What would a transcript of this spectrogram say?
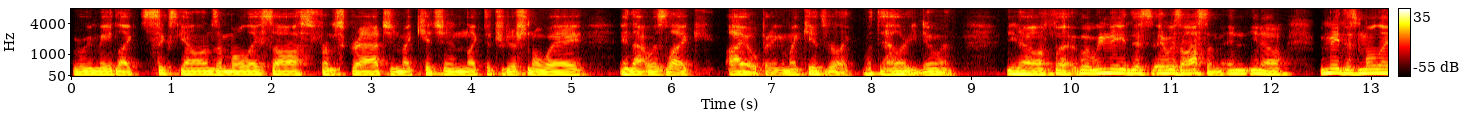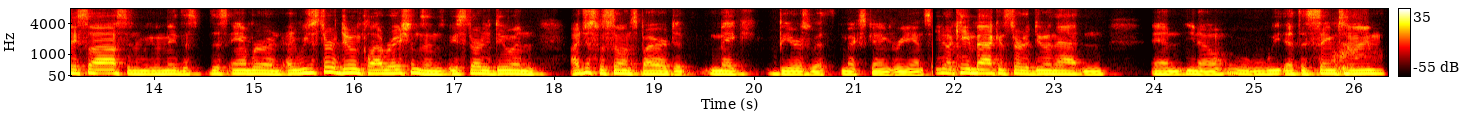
where we made like six gallons of mole sauce from scratch in my kitchen, like the traditional way. And that was like eye opening. And my kids were like, what the hell are you doing? You know, but, but we made this, it was awesome. And, you know, we made this mole sauce and we made this, this amber and, and we just started doing collaborations and we started doing, I just was so inspired to make beers with Mexican ingredients. You know, I came back and started doing that and, and, you know, we, at the same time,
